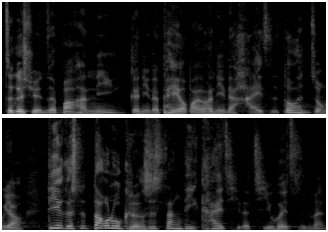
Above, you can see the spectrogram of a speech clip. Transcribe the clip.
这个选择包含你跟你的配偶，包含你的孩子都很重要。第二个是道路，可能是上帝开启的机会之门。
